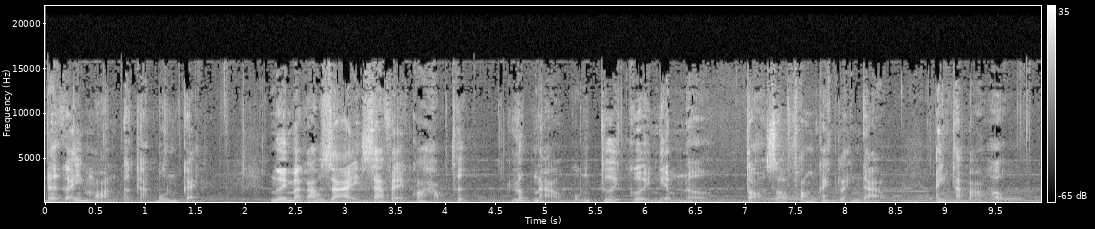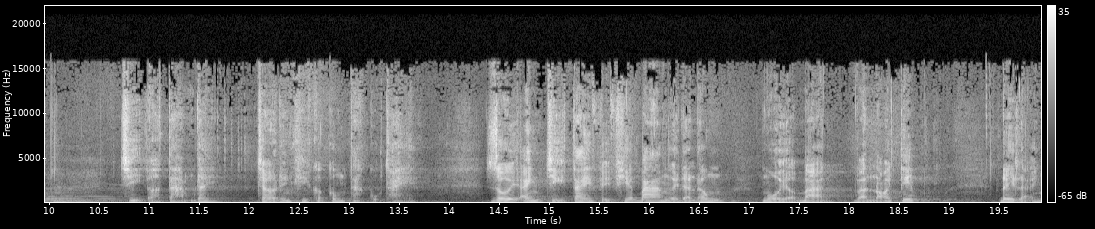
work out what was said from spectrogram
đã gãy mòn ở cả bốn cạnh. Người mặc áo dài ra vẻ có học thức, lúc nào cũng tươi cười niềm nở, tỏ rõ phong cách lãnh đạo. Anh ta bảo Hậu: "Chị ở tạm đây, chờ đến khi có công tác cụ thể." Rồi anh chỉ tay về phía ba người đàn ông ngồi ở bàn và nói tiếp: "Đây là anh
